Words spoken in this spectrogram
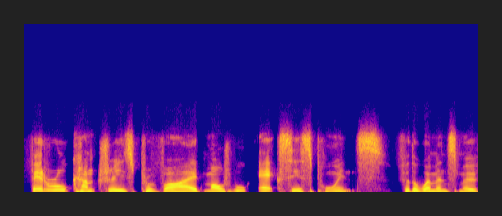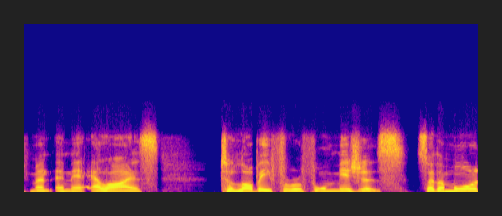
federal countries provide multiple access points for the women's movement and their allies to lobby for reform measures. So, the more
